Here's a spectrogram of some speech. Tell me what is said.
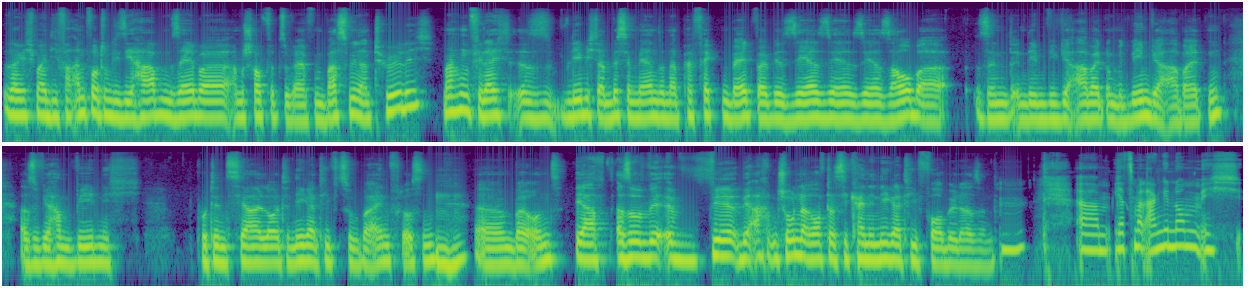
sage ich mal, die Verantwortung, die sie haben, selber am Schopfe zu greifen. Was wir natürlich machen, vielleicht lebe ich da ein bisschen mehr in so einer perfekten Welt, weil wir sehr, sehr, sehr sauber sind in dem, wie wir arbeiten und mit wem wir arbeiten. Also wir haben wenig Potenzial, Leute negativ zu beeinflussen mhm. ähm, bei uns. Ja, also wir, wir, wir achten schon darauf, dass sie keine Negativvorbilder sind. Mhm. Ähm, jetzt mal angenommen, ich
